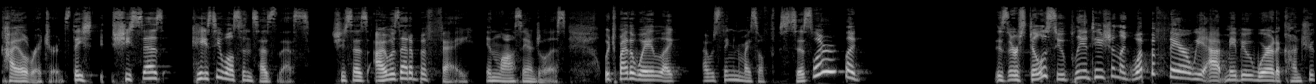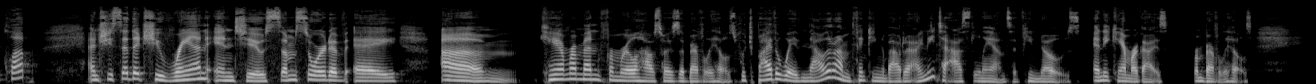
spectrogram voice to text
Kyle Richards. They she says Casey Wilson says this. She says, I was at a buffet in Los Angeles, which, by the way, like, I was thinking to myself, Sizzler? Like, is there still a soup plantation? Like, what buffet are we at? Maybe we're at a country club. And she said that she ran into some sort of a um, cameraman from Real Housewives of Beverly Hills, which, by the way, now that I'm thinking about it, I need to ask Lance if he knows any camera guys from Beverly Hills.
